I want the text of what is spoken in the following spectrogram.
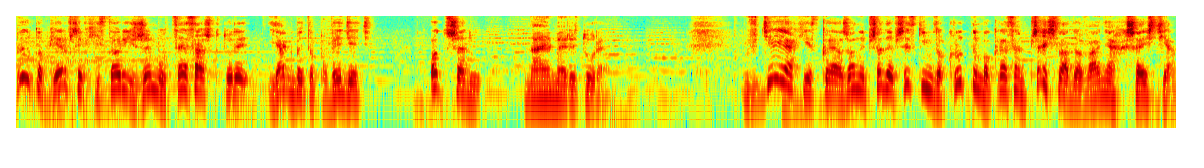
Był to pierwszy w historii Rzymu cesarz, który, jakby to powiedzieć, odszedł na emeryturę. W dziejach jest kojarzony przede wszystkim z okrutnym okresem prześladowania chrześcijan.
